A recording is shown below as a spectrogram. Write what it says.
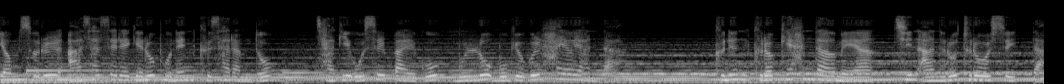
염소를 아사셀에게로 보낸 그 사람도 자기 옷을 빨고 물로 목욕을 하여야 한다. 그는 그렇게 한 다음에야 진 안으로 들어올 수 있다.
